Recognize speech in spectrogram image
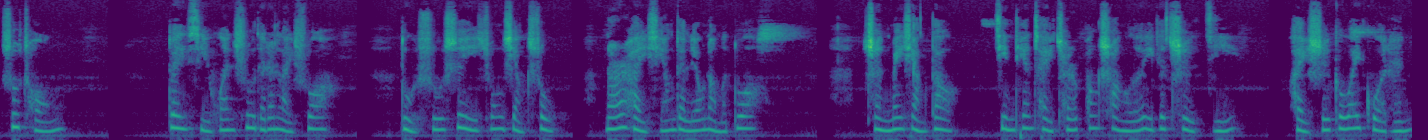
书虫，对喜欢书的人来说，读书是一种享受，哪儿还想得了那么多？真没想到，今天在这儿碰上了一个吃鸡，还是个外国人。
